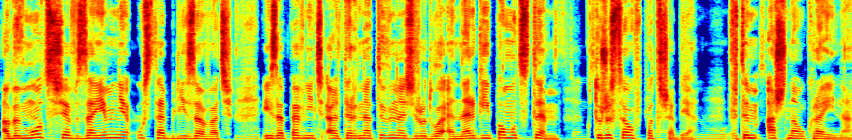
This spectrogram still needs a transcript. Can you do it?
aby móc się wzajemnie ustabilizować i zapewnić alternatywne źródła energii i pomóc tym, którzy są w potrzebie, w tym aż na Ukrainę,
